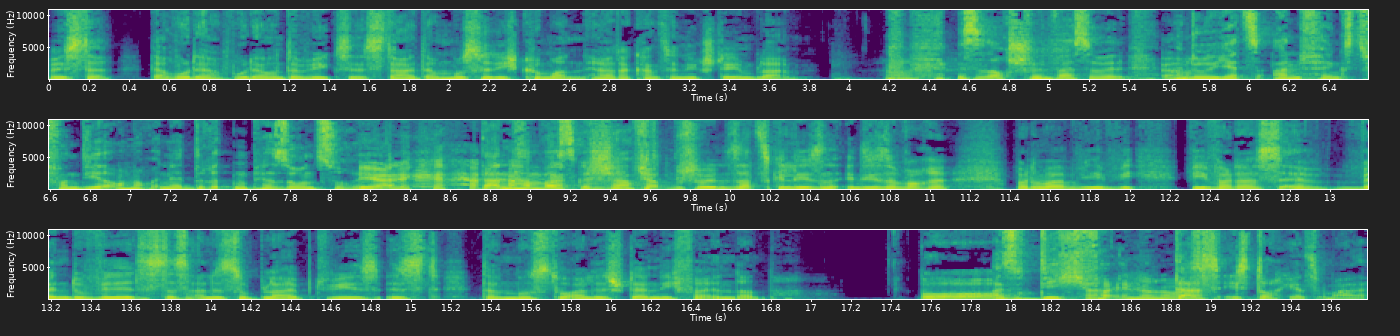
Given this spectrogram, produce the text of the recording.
weißt du? Da, wo der, wo der unterwegs ist, da, da musst du dich kümmern, ja, da kannst du nicht stehen bleiben. Es ist auch schön, weißt du, wenn, wenn du jetzt anfängst, von dir auch noch in der dritten Person zu reden, Ja. dann haben wir es geschafft. Ich habe einen schönen Satz gelesen in dieser Woche. Warte mal, wie, wie, wie war das? Äh, wenn du willst, dass alles so bleibt, wie es ist, dann musst du alles ständig verändern. Boah. also dich verändern was? Das ist doch jetzt mal,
